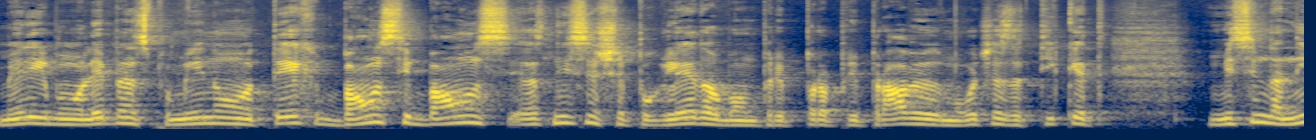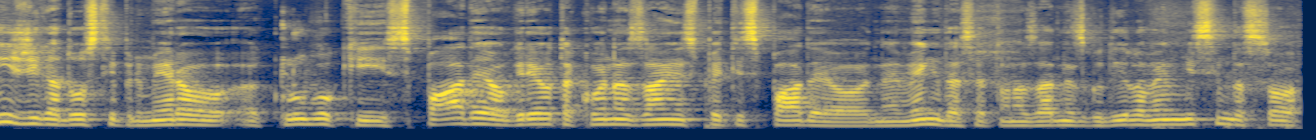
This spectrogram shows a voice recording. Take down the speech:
imeli bomo lepen spomin o teh bouncy bounce. Jaz nisem še pogledal, bom pripravil, mogoče za tiket. Uh, Mislim, da ni žiga dosti primerov eh, klubov, ki spadajo, grejo takoj nazaj in spet izpadejo. Ne vem, da se je to na zadnje zgodilo. Vem, mislim, da so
